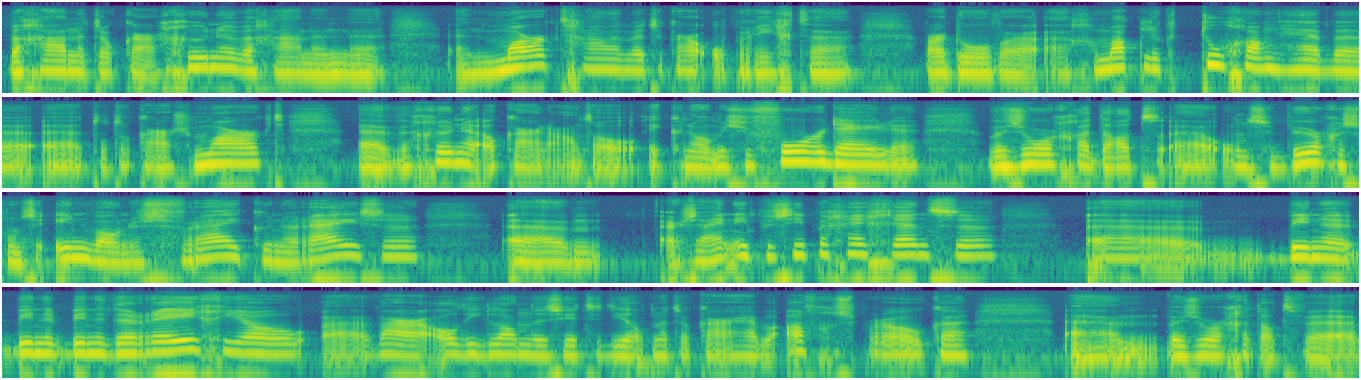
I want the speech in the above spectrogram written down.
We gaan het elkaar gunnen. We gaan een, eh, een markt gaan we met elkaar oprichten. Waardoor we eh, gemakkelijk toegang hebben uh, tot elkaars markt. we gunnen elkaar een aantal economische voordelen. We zorgen dat onze burgers, onze inwoners vrij kunnen reizen. Um, er zijn in principe geen grenzen. Uh, binnen, binnen, binnen de regio uh, waar al die landen zitten die dat met elkaar hebben afgesproken. Um, we zorgen dat we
